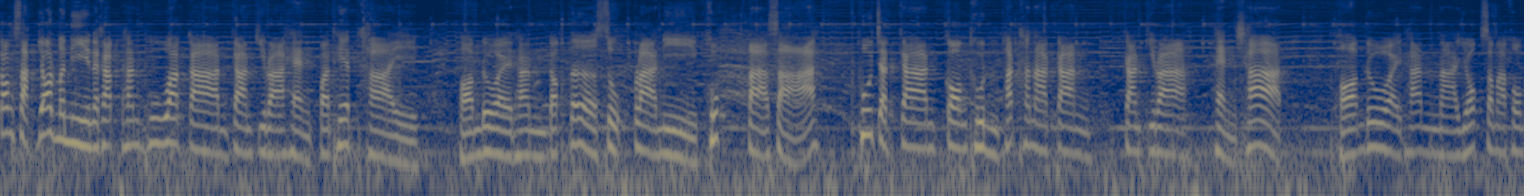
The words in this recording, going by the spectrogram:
ก้องศักดิ์ยอดมณีนะครับ ท่านผู้ว่าการการกีฬาแห่งประเทศไทย พร้อมด้วยท่านดรสุปราณีคุปตาสา ผู้จัดการกองทุนพัฒนาการการกีฬาแห่งชาติ พร้อมด้วยท่านนายกสมาคม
